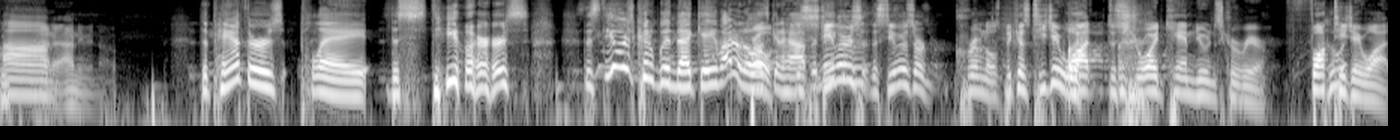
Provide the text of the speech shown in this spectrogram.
I, Um, don't, I don't even know. The Panthers play the Steelers. The Steelers could win that game. I don't know Bro, what's going to happen. the Steelers, lose- the Steelers are criminals because T.J. Watt destroyed Cam Newton's career. Fuck T.J. Watt.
